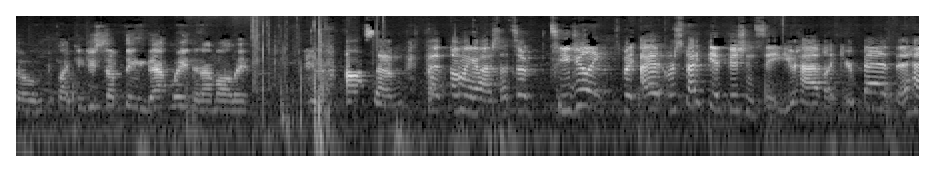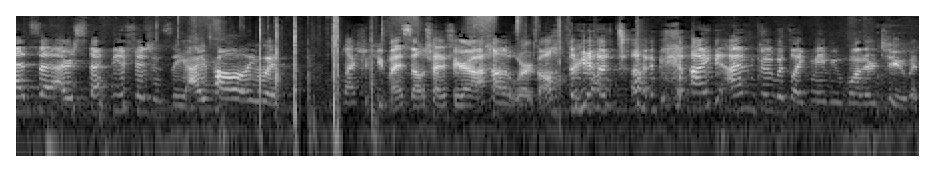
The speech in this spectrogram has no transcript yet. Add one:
So if I can do something that way, then I'm all in. Awesome. But oh my gosh, that's so. So you do like. But I respect the efficiency. You have like your bed, the headset. I respect the efficiency. I probably would electrocute myself trying to figure out how to work all three at a time. I can, I'm good with like maybe one or two, but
